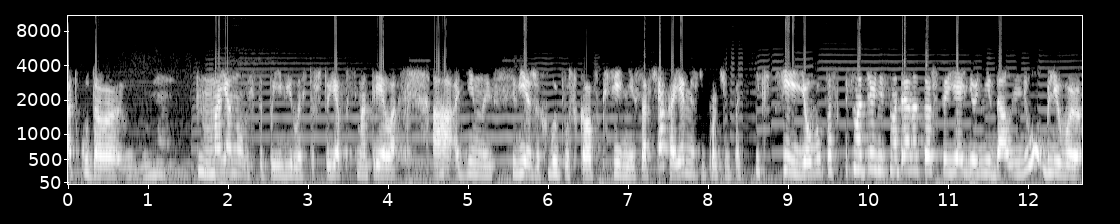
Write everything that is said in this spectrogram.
откуда моя новость-то появилась, то, что я посмотрела а, один из свежих выпусков Ксении Собчак, а я, между прочим, почти все ее выпуски смотрю, несмотря на то, что я ее недолюбливаю,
